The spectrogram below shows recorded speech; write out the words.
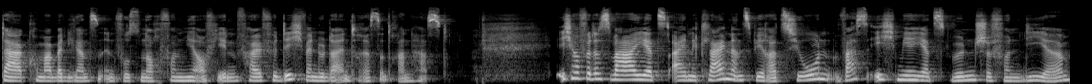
Da kommen aber die ganzen Infos noch von mir auf jeden Fall für dich, wenn du da Interesse dran hast. Ich hoffe, das war jetzt eine kleine Inspiration. Was ich mir jetzt wünsche von dir,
